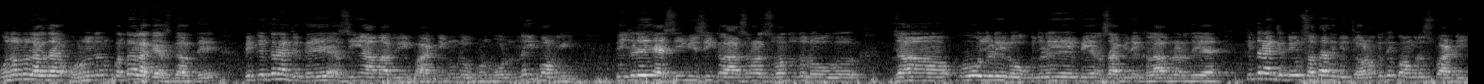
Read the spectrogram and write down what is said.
ਉਹਨਾਂ ਨੂੰ ਲੱਗਦਾ, ਹੁਣ ਇਹਨਾਂ ਨੂੰ ਪਤਾ ਲੱਗ ਗਿਆ ਇਸ ਗੱਲ ਤੇ ਵੀ ਕਿਤੇ ਨਾ ਕਿਤੇ ਅਸੀਂ ਆਮ ਆਦਮੀ ਪਾਰਟੀ ਨੂੰ ਲੋਕ ਹੁਣ ਵੋਟ ਨਹੀਂ ਪਾਉਣਗੇ। ਤੇ ਜਿਹੜੇ ਐਸਸੀਬੀਸੀ ਕਲਾਸ ਨਾਲ ਸੰਬੰਧਿਤ ਲੋਕ ਜਾਂ ਉਹ ਜਿਹੜੇ ਲੋਕ ਜਿਹੜੇ ਬੇਇਨਸਾਫੀ ਦੇ ਖਿਲਾਫ ਲੜਦੇ ਆ, ਕਿਤੇ ਨਾ ਕਿਤੇ ਉਹ ਸੱਤਾ ਦੇ ਵਿੱਚ ਆਉਣ ਕਿਤੇ ਕਾਂਗਰਸ ਪਾਰਟੀ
